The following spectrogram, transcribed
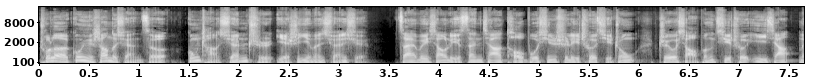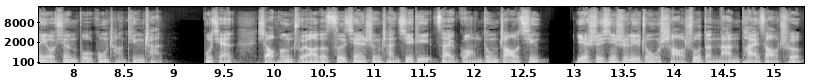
除了供应商的选择，工厂选址也是一门玄学。在魏小李三家头部新势力车企中，只有小鹏汽车一家没有宣布工厂停产。目前，小鹏主要的自建生产基地在广东肇庆，也是新势力中少数的南派造车。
